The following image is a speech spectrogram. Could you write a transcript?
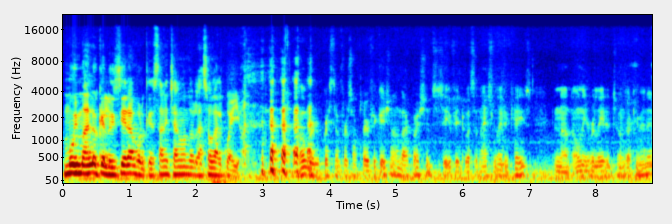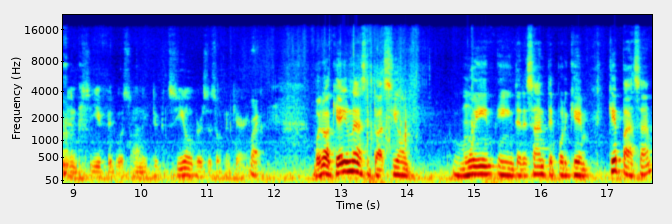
muy malo que lo hicieran porque están echando la soga al cuello. well, we're requesting for some clarification on that question to see if it was an isolated case and not only related to undocumented, and see if it was only to conceal versus open carry. Right. Bueno, aquí hay una situación muy interesante porque ¿qué pasa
